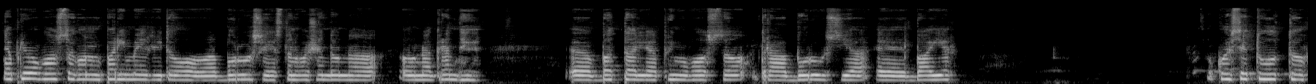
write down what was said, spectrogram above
al primo posto con pari merito a Borussia che stanno facendo una, una grande eh, battaglia al primo posto tra Borussia e Bayern. Questo è tutto.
